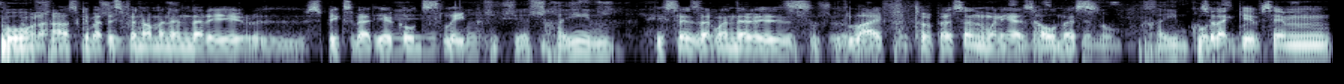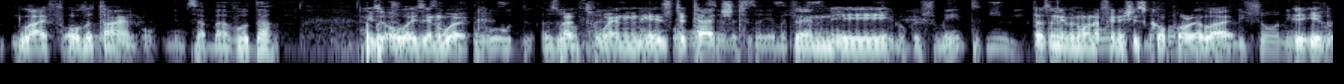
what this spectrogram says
I want to ask about this phenomenon that he uh, speaks about here called sleep. He says that when there is life to a person, when he has wholeness, so that gives him life all the time. He's always in work. But when he's detached, then he doesn't even want to finish his corporeal life. He either,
